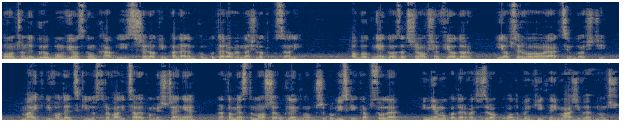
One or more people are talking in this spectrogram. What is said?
połączony grubą wiązką kabli z szerokim panelem komputerowym na środku sali. Obok niego zatrzymał się Fiodor i obserwował reakcję gości. Mike i Wodecki lustrowali całe pomieszczenie, natomiast Mosze uklęknął przy pobliskiej kapsule i nie mógł oderwać wzroku od błękitnej mazi wewnątrz.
